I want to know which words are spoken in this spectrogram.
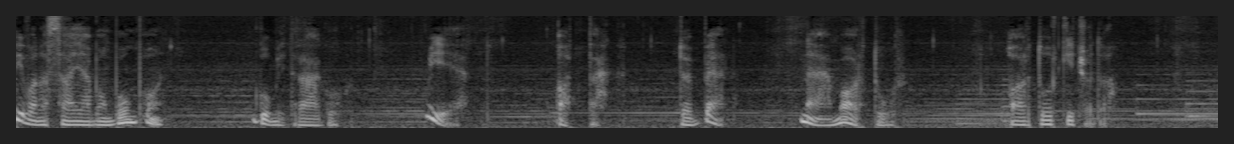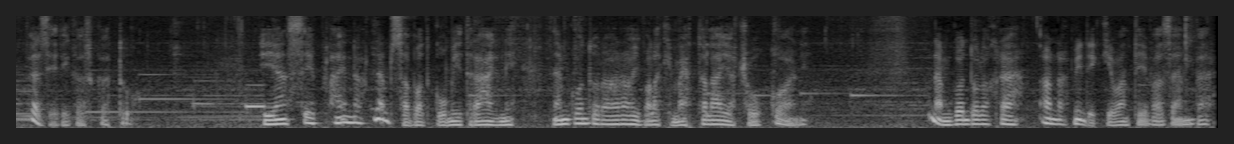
Mi van a szájában, bombon? Gumitrágok. Miért? Adták. Többen? Nem, Artúr. Artúr kicsoda? Vezérigazgató. Ilyen szép lánynak nem szabad gumit rágni. Nem gondol arra, hogy valaki megtalálja csókolni? Nem gondolok rá, annak mindig ki van téve az ember.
